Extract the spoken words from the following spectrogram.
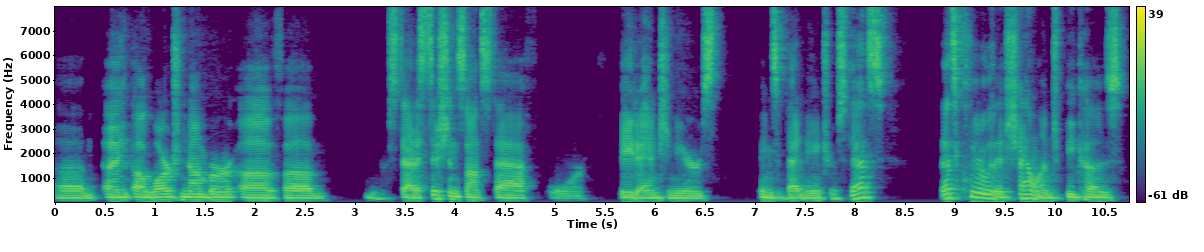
um, a, a, large number of um, you know, statisticians on staff or data engineers, things of that nature. So that's that's clearly the challenge because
